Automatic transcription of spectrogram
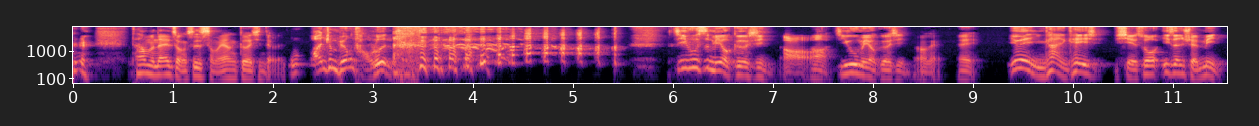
他们那种是什么样个性的人？完全不用讨论，几乎是没有个性哦啊，几乎没有个性。OK，哎、欸，因为你看，你可以写说一生悬命，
